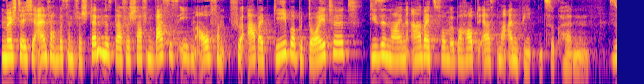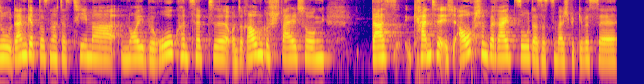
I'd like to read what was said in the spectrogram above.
möchte ich hier einfach ein bisschen Verständnis dafür schaffen, was es eben auch von, für Arbeitgeber bedeutet, diese neuen Arbeitsformen überhaupt erstmal anbieten zu können. So, dann gibt es noch das Thema neue Bürokonzepte und Raumgestaltung. Das kannte ich auch schon bereits so, dass es zum Beispiel gewisse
